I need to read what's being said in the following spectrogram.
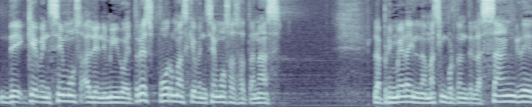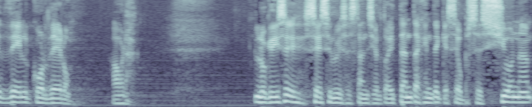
de que vencemos al enemigo, hay tres formas que vencemos a Satanás. La primera y la más importante, la sangre del cordero. Ahora, lo que dice César Luis es tan cierto. Hay tanta gente que se obsesiona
